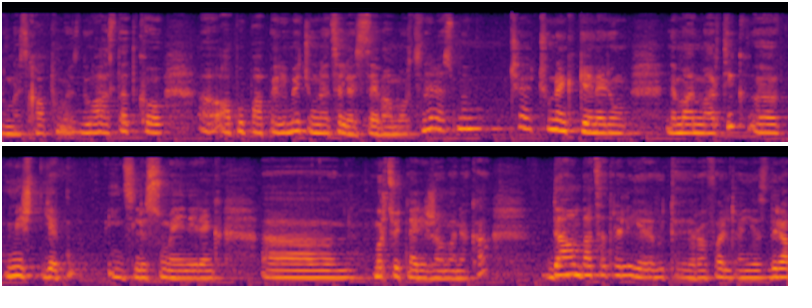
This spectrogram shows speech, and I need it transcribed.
դու մեզ խափում ես, դու հաստատ քո ապու պապերի մեջ ունեցել ես սևամորցներ, ասում եմ չէ, չունենք գեներում նման մարդիկ, միշտ երբ ինձ լսում էին իրենք մրցույթների ժամանակ, հա, Դա անբացատրելի երևույթ է, Ռաֆայել ջան, ես դրա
